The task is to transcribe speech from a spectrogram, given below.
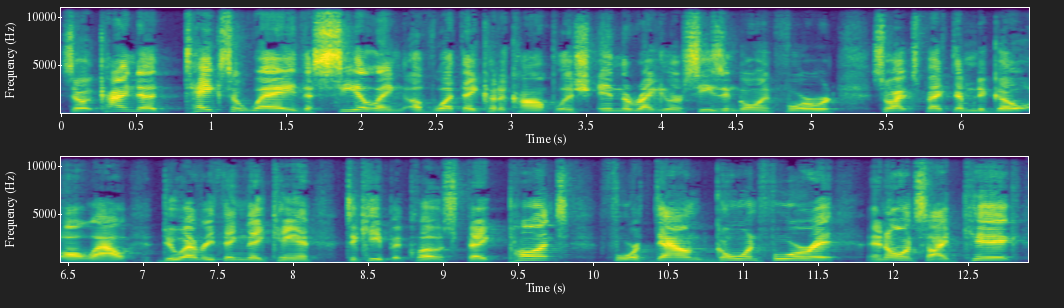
So it kind of takes away the ceiling of what they could accomplish in the regular season going forward. So I expect them to go all out, do everything they can to keep it close. Fake punts, fourth down, going for it, an onside kick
